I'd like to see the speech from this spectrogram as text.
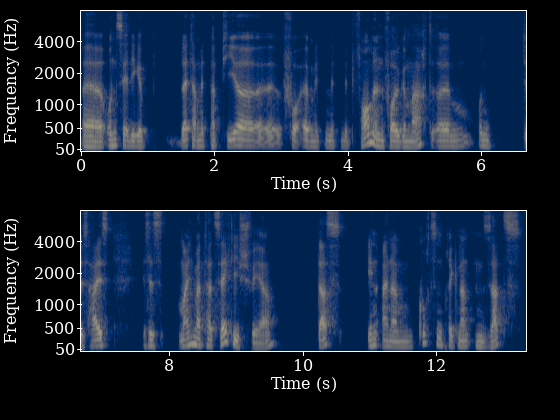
äh, unzählige Blätter mit Papier, äh, vor, äh, mit, mit, mit Formeln voll gemacht ähm, und das heißt, es ist manchmal tatsächlich schwer, das in einem kurzen, prägnanten Satz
